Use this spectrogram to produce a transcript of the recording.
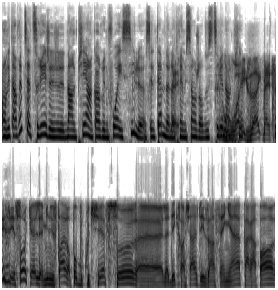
on est en train de se tirer je- je- dans le pied encore une fois ici. C'est le thème de notre Ben, émission aujourd'hui, se tirer dans le Ouais, pied. exact. Ben, tu sais, c'est sûr que le ministère n'a pas beaucoup de chiffres sur euh, le décrochage des enseignants par rapport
